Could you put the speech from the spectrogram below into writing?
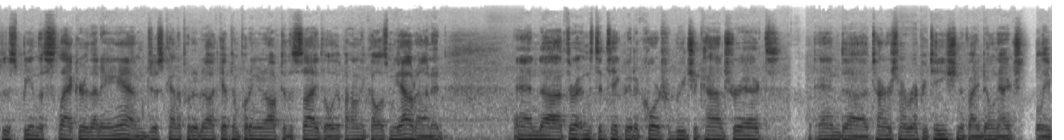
just being the slacker that I am, just kind of put it off, kept on putting it off to the side till he finally calls me out on it, and uh, threatens to take me to court for breach of contract and uh, tarnish my reputation if I don't actually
